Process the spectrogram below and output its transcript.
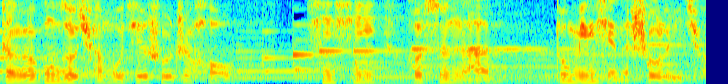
整个工作全部结束之后，欣欣和孙楠都明显的瘦了一圈。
